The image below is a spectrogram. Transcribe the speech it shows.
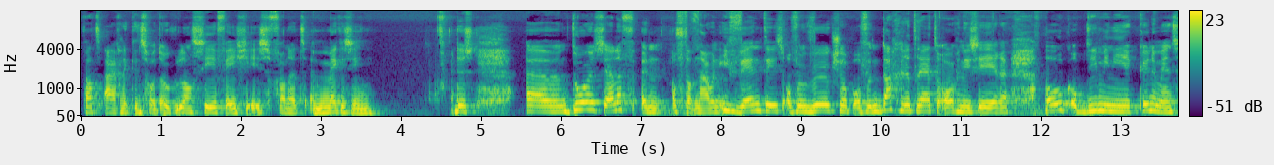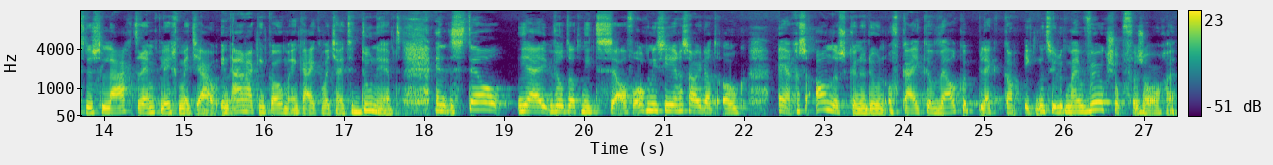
Wat eigenlijk een soort ook lanceerfeestje is van het magazine. Dus uh, door zelf een, of dat nou een event is, of een workshop, of een dagretret te organiseren. Ook op die manier kunnen mensen dus laagdrempelig met jou in aanraking komen en kijken wat jij te doen hebt. En stel jij wilt dat niet zelf organiseren, zou je dat ook ergens anders kunnen doen. Of kijken welke plek kan ik natuurlijk mijn workshop verzorgen.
